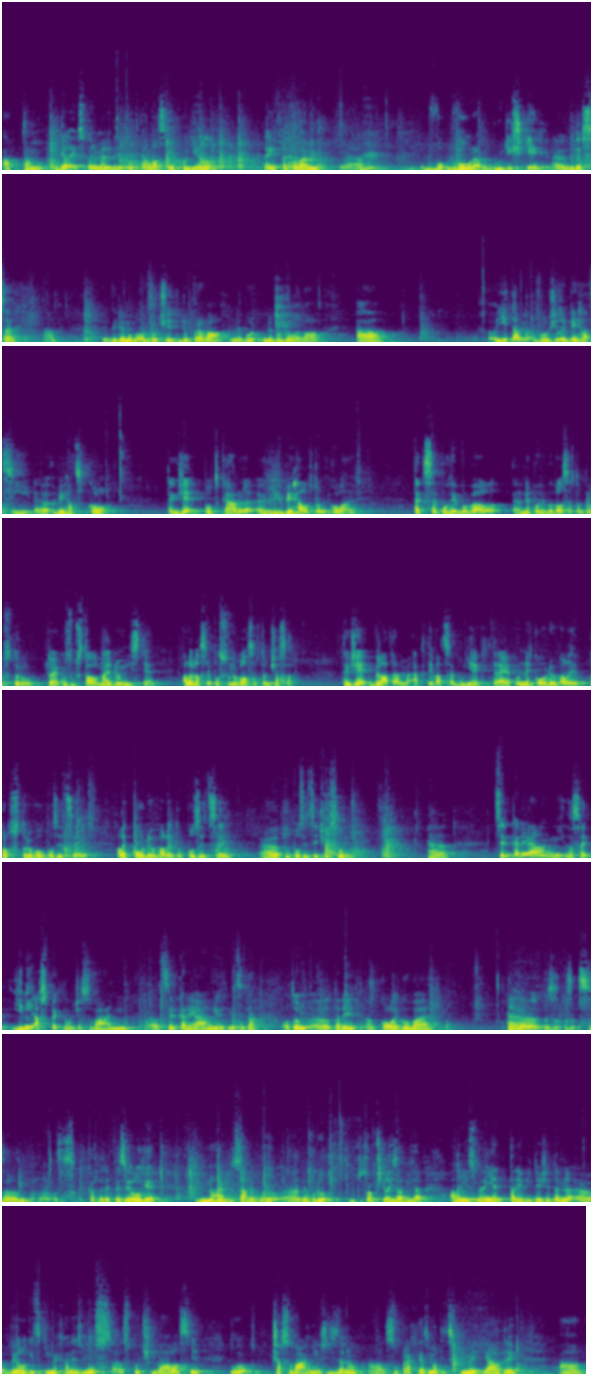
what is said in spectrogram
A tam udělali experiment, kdy potkan vlastně chodil tady v takovém dvou, dvou bludišti, kde se kde mohl odbočit doprava nebo, nebo doleva. A je tam vložili běhací, běhací kolo. Takže potkan, eh, když běhal v tom kole, tak se pohyboval, eh, nepohyboval se v tom prostoru, to jako zůstal na jednom místě, ale vlastně posunoval se v tom čase. Takže byla tam aktivace buněk, které jako nekódovaly prostorovou pozici, ale kódovaly tu pozici, eh, tu pozici časovou. Cirkadiální, zase jiný aspekt toho časování, cirkadiální rytmicita o tom tady kolegové z, z, z katedry fyziologie mnohem více nebudu, nebudu to příliš zabíhat, ale nicméně tady víte, že ten biologický mechanismus spočívá vlastně časování řízeno suprachiasmatickými jádry a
